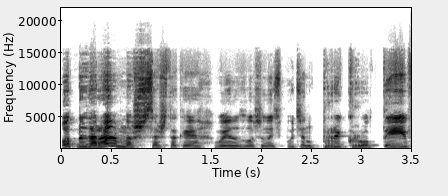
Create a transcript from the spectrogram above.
От недаремно ж все ж таки воєнний злочинець Путін прикрутив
